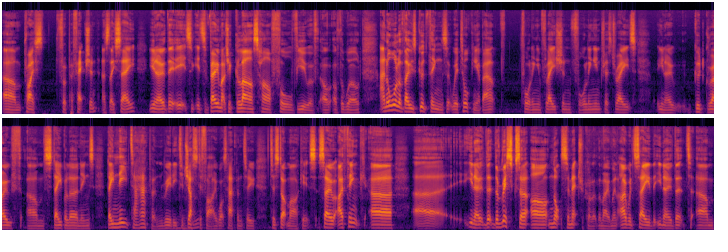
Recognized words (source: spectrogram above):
um, priced for perfection, as they say. You know, it's it's very much a glass half full view of, of, of the world, and all of those good things that we're talking about falling inflation, falling interest rates, you know good growth, um, stable earnings. They need to happen really to mm-hmm. justify what's happened to to stock markets. So I think. Uh, uh, you know the, the risks are, are not symmetrical at the moment. I would say that you know that um,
